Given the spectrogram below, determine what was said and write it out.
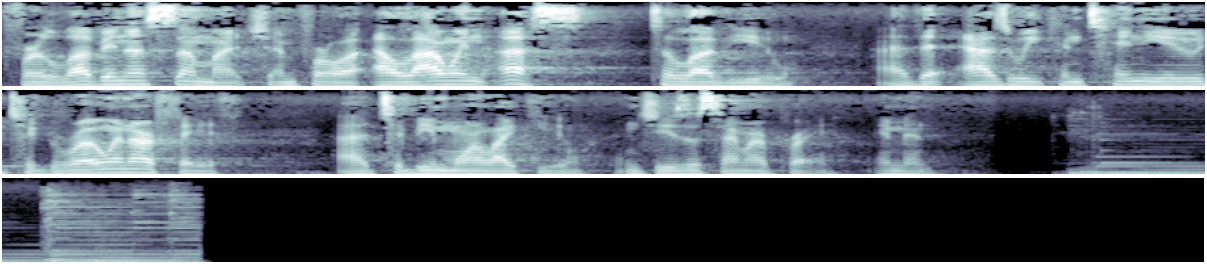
for loving us so much and for allowing us to love you, uh, that as we continue to grow in our faith, uh, to be more like you. In Jesus' name I pray. Amen.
